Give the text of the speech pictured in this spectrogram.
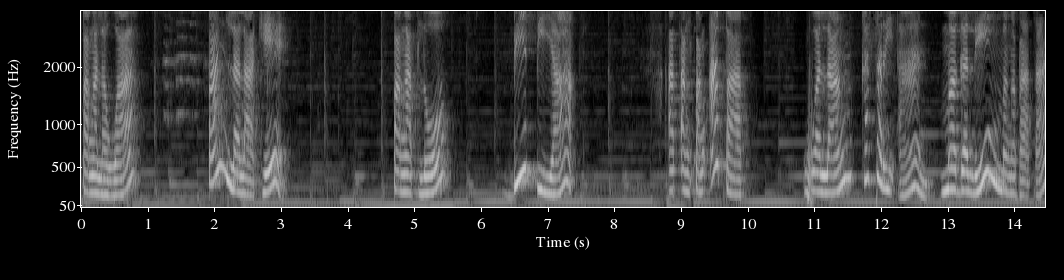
Pangalawa, panlalaki. Pangatlo, ditiyak. At ang pang-apat, walang kasarian. Magaling mga bata.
